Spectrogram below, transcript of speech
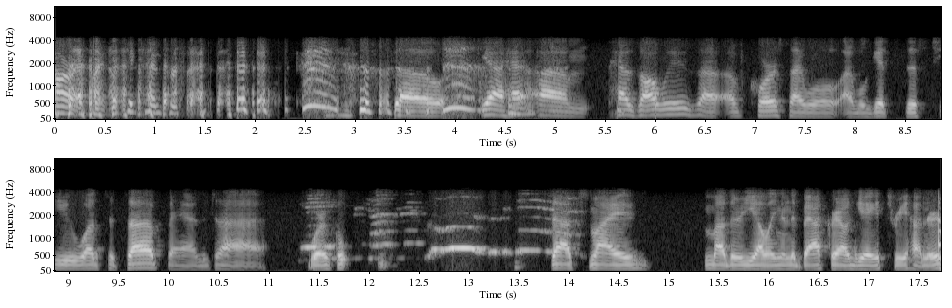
All right, fine. I'll take ten percent. so yeah, ha, um, as always, uh, of course, I will I will get this to you once it's up, and uh, we're that's my mother yelling in the background. Yay, three hundred.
